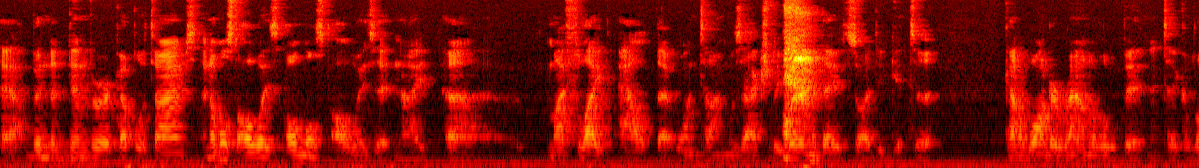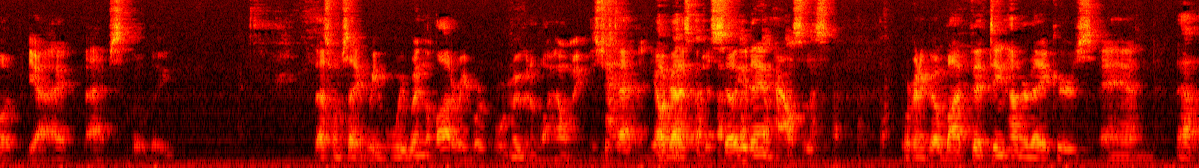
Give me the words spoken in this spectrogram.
Yeah, I've been to Denver a couple of times, and almost always, almost always at night. Uh, my flight out that one time was actually during the day, so I did get to kind of wander around a little bit and take a look. Yeah, I, absolutely. That's what I'm saying. We, we win the lottery. We're, we're moving to Wyoming. It's just happening. Y'all guys can just sell your damn houses. We're gonna go buy 1,500 acres, and Uh,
